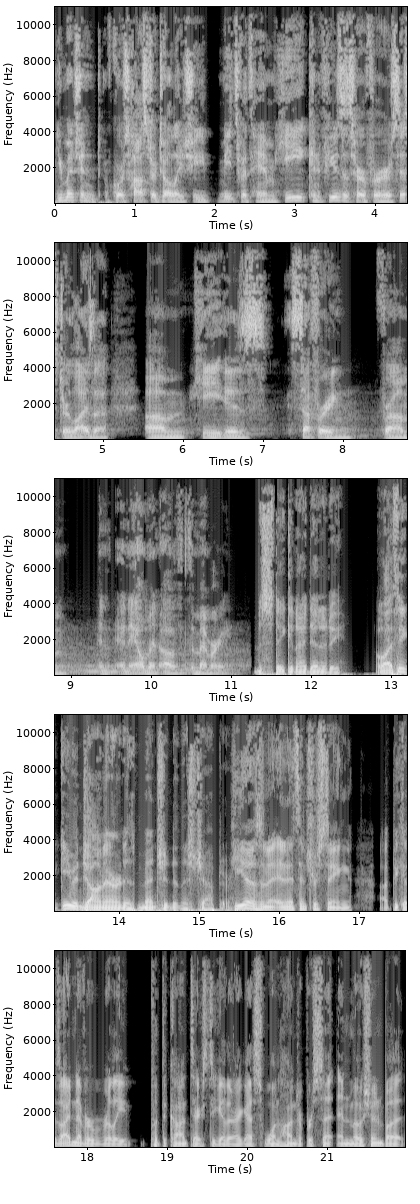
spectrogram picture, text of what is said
You mentioned, of course, Hoster Tully. She meets with him. He confuses her for her sister, Lysa. Um, he is suffering from an, an ailment of the memory. Mistaken identity. Well, I think even Jon Arryn is mentioned in this chapter. He is, and, and it's interesting uh, because I'd never really put the context together, I guess, 100% in motion, but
